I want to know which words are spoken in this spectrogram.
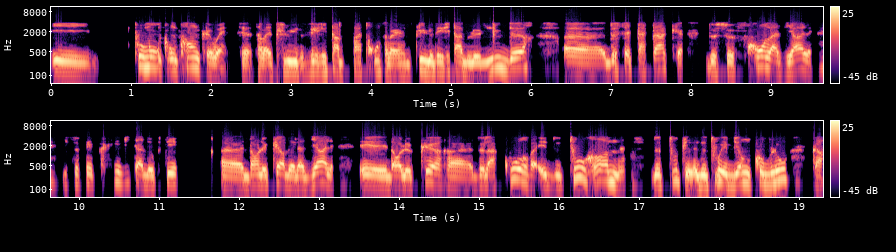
et tout le monde comprend que ouais, ça va être lui le véritable patron, ça va être lui le véritable leader euh, de cette attaque, de ce front lazial. Il se fait très vite adopter euh, dans le cœur de la Dial et dans le cœur euh, de la courbe et de tout Rome, de tout, de tout les Bianco car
